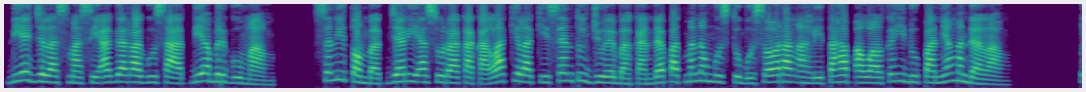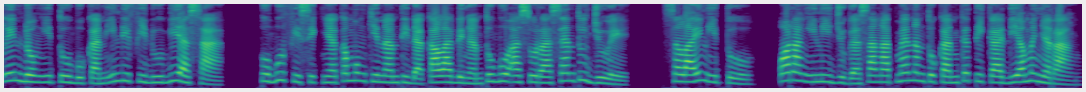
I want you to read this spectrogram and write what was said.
dia jelas masih agak ragu saat dia bergumam. Seni tombak jari Asura kakak laki-laki Sentu Jue bahkan dapat menembus tubuh seorang ahli tahap awal kehidupan yang mendalam. Lindong itu bukan individu biasa tubuh fisiknya kemungkinan tidak kalah dengan tubuh Asura Sentu Jue. Selain itu, orang ini juga sangat menentukan ketika dia menyerang.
